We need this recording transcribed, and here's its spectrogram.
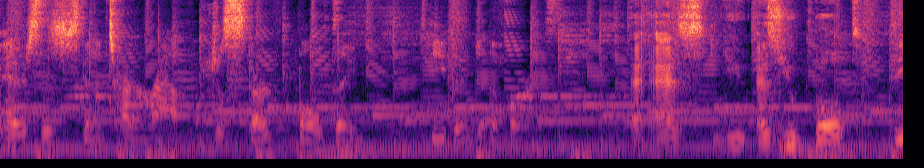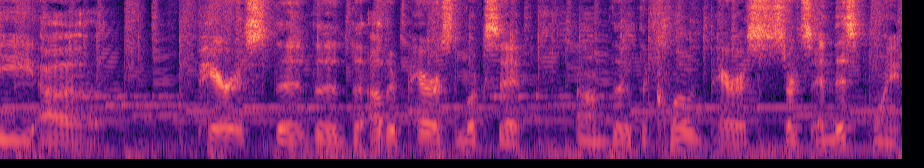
Paris is just gonna turn around and just start bolting deeper into the forest. As you as you bolt the uh, Paris the, the the other Paris looks at um, the the clone Paris starts and this point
